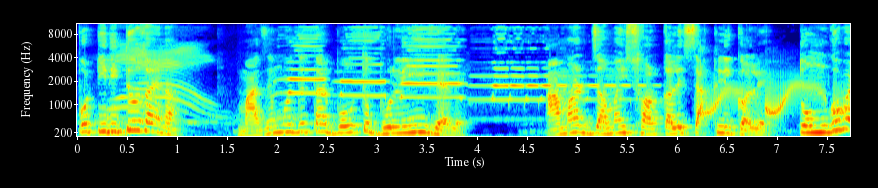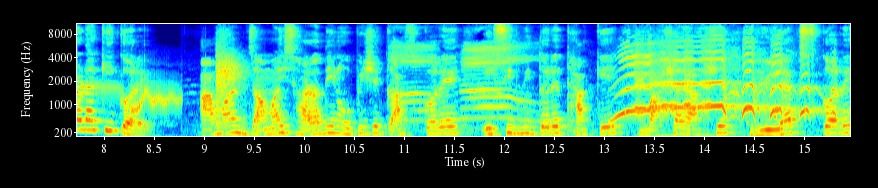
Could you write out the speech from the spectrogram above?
পটি দিতেও যায় না। মাঝে মধ্যে তার বউ তো বলেই ফেলে, আমার জামাই সরকারি চাকরি করে, তোমগো বেড়া কি করে? আমার জামাই সারাদিন অফিসে কাজ করে, এসির ভিতরে থাকে, বাসায় আসে, রিল্যাক্স করে।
